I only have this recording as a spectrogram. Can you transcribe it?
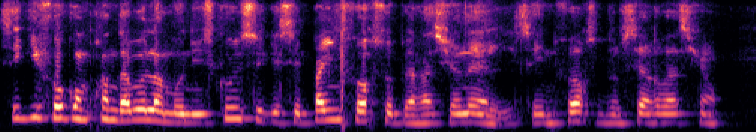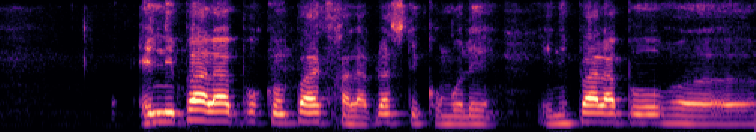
Ce qu'il faut comprendre d'abord la MONUSCO, c'est que ce n'est pas une force opérationnelle, c'est une force d'observation. Elle n'est pas là pour combattre à la place des Congolais. Elle n'est pas là pour euh,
